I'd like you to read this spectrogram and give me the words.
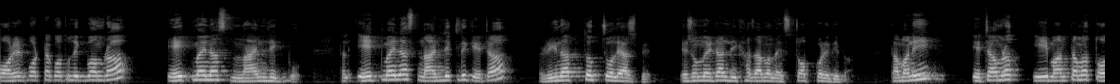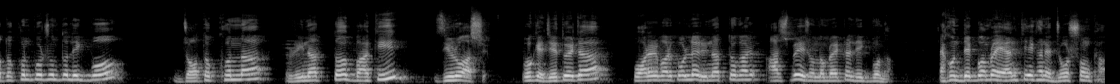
পরের পরটা কত লিখব আমরা? এইট মাইনাস নাইন লিখব। তাহলে এইট মাইনাস নাইন লিখলে কি এটা? ঋণাত্মক চলে আসবে। এজন্য এটা লেখা যাবে না স্টপ করে দিবা। তার মানে এটা আমরা, এই মানটা আমরা ততক্ষণ পর্যন্ত লিখব, যতক্ষণ না ঋণাত্মক বাকি জিরো আসে। ওকে যেহেতু এটা পরের বার করলে ঋণাত্মক আস- আসবে এই জন্য আমরা এটা লিখব না। এখন দেখব আমরা কি এখানে জোর সংখ্যা,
